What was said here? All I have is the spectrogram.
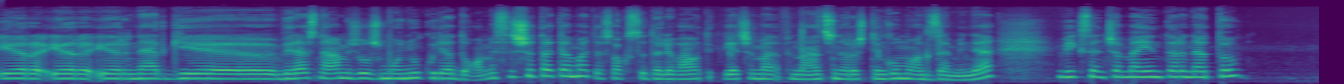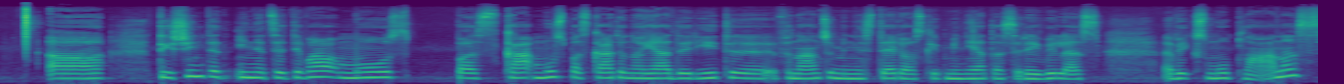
ir ir ir ir netgi vyresnio amžiaus žmonių kurie domisi šita tema tiesiog sudalyvauti kviečiame finansinio raštingumo egzamine vyksiančiame internetu. A tai ši iniciatyva mus paska mus paskatino ją daryti finansų ministerijos kaip minėtas ir eivilės veiksmų planas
